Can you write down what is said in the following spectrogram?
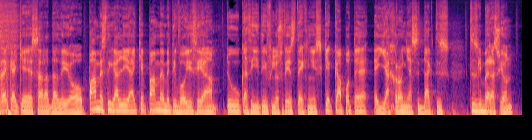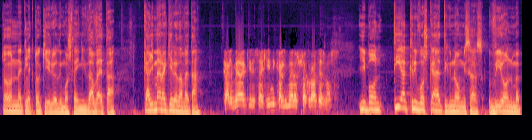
10 και 42. Πάμε στη Γαλλία και πάμε με τη βοήθεια του καθηγητή φιλοσοφίας τέχνης και κάποτε ε, για χρόνια συντάκτης της Λιμπερασιών, τον εκλεκτό κύριο Δημοσθένη Δαβέτα. Καλημέρα κύριε Δαβέτα. Καλημέρα κύριε Σαχίνη, καλημέρα στους ακροατές μας. Λοιπόν, τι ακριβώς κατά τη γνώμη σας βιώνουμε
